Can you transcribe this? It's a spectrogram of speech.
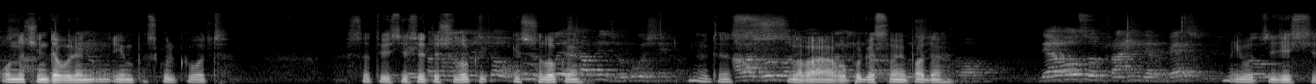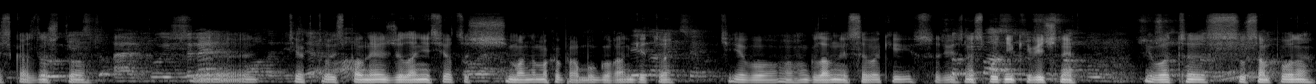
Он очень доволен им, поскольку вот в соответствии с этой шлокой, шлокой это слова Рупы Госвами Пада. И вот здесь сказано, что uh, э, те, кто исполняет желание сердца Шимана Махапрабху Гуранги, это те его э, главные севаки, соответственно, спутники вечные. И вот э, Сусампурна,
